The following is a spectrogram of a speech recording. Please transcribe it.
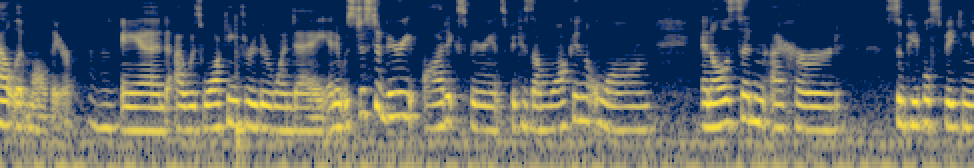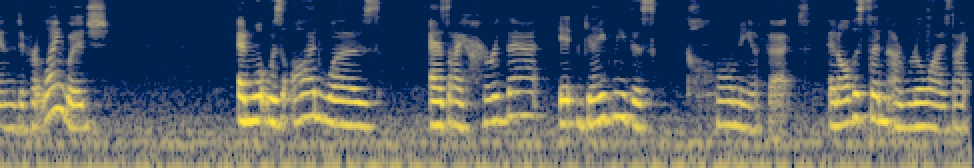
outlet mall there. And I was walking through there one day, and it was just a very odd experience because I'm walking along, and all of a sudden I heard some people speaking in a different language. And what was odd was, as I heard that, it gave me this calming effect. And all of a sudden I realized I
